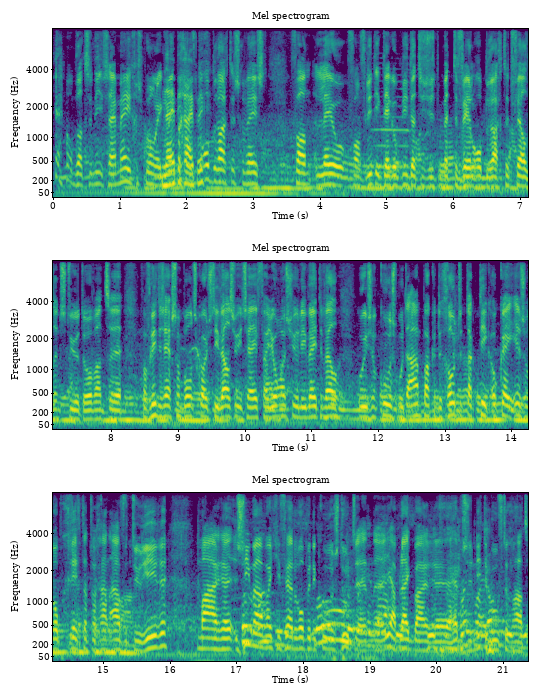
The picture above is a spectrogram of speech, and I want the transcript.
Ja, omdat ze niet zijn meegesprongen. Ik nee, denk begrijp ik. de opdracht is geweest van Leo van Vliet. Ik denk ook niet dat hij ze met te veel opdrachten het veld in stuurt hoor. Want uh, Van Vliet is echt zo'n bondscoach die wel zoiets heeft van... jongens, jullie weten wel hoe je zo'n koers moet aanpakken. De grote tactiek, oké, okay, is erop gericht dat we gaan avontureren. Maar uh, zie maar wat je verderop in de koers doet. En uh, ja, blijkbaar hebben ze niet de behoefte gehad...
